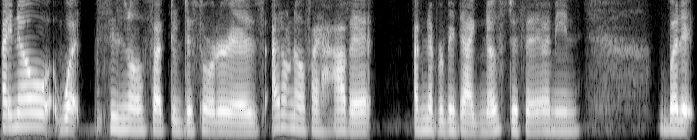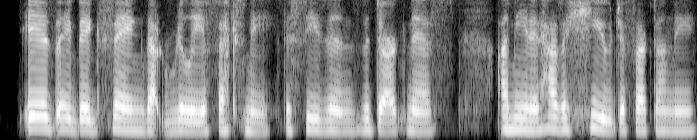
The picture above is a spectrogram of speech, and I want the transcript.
I know what seasonal affective disorder is. I don't know if I have it. I've never been diagnosed with it. I mean, but it is a big thing that really affects me. The seasons, the darkness. I mean, it has a huge effect on me.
